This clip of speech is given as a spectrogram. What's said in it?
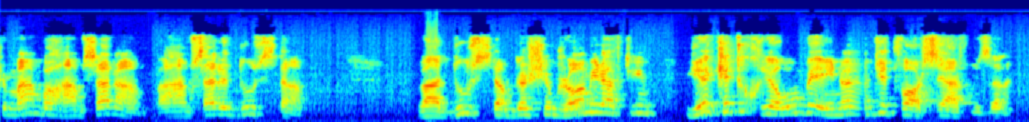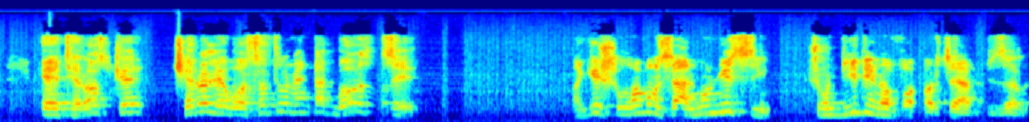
که من با همسرم و همسر دوستم و دوستم داشتیم راه می‌رفتیم. یکی تو خیابون به اینا دید فارسی حرف می‌زنن اعتراض که چرا لباساتون انقدر بازه؟ مگه شما مسلمون نیستین؟ چون دید اینا فارسی حرف می‌زنن.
